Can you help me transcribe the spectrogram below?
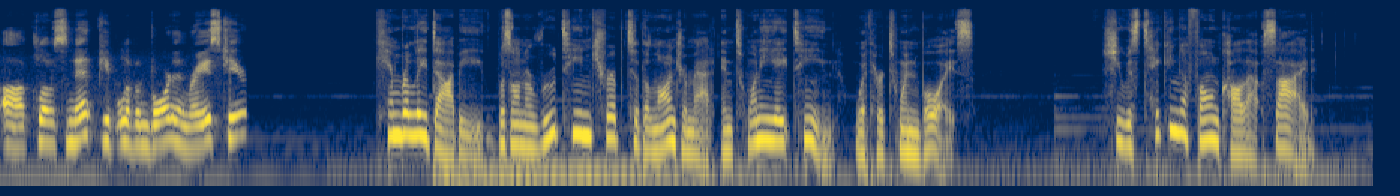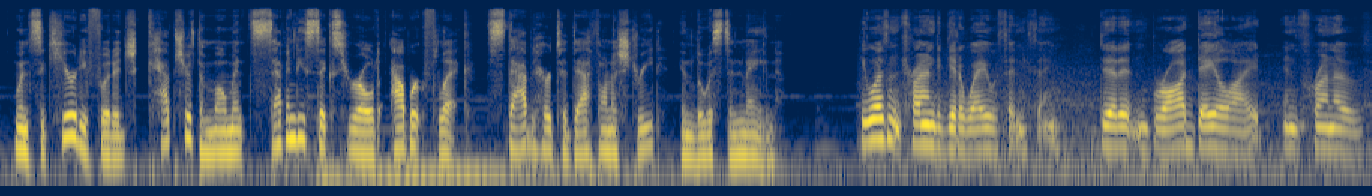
uh, close knit. People have been born and raised here. Kimberly Dobbie was on a routine trip to the laundromat in 2018 with her twin boys. She was taking a phone call outside when security footage captured the moment 76 year old Albert Flick stabbed her to death on a street in Lewiston, Maine. He wasn't trying to get away with anything, did it in broad daylight in front of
